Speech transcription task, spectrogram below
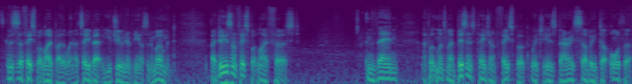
because this is a Facebook Live, by the way, and I'll tell you about YouTube and everything else in a moment. But I do this on Facebook Live first. And then I put them onto my business page on Facebook, which is barryselby.author.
